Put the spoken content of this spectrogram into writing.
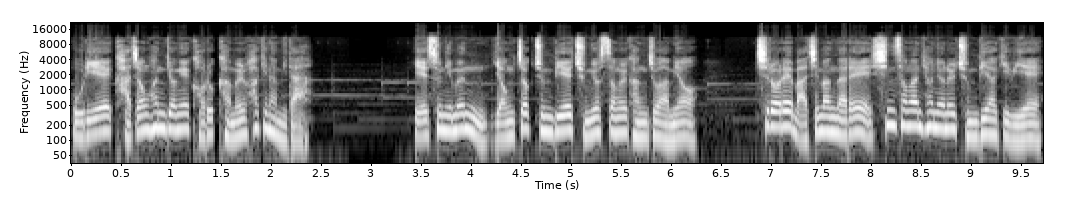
우리의 가정 환경의 거룩함을 확인합니다. 예수님은 영적 준비의 중요성을 강조하며 7월의 마지막 날에 신성한 현현을 준비하기 위해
